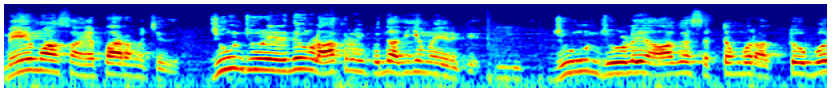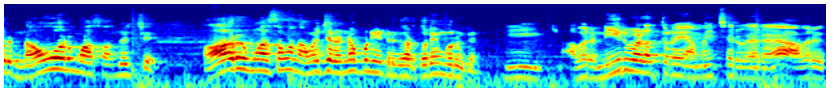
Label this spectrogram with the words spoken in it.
மே மாசம் எப்ப ஆரம்பிச்சது? ஜூன் ஜூலைல இருந்தே உங்களோட ஆக்கிரமிப்பு வந்து அதிகமாயிருக்கு. ம். June July August September October November மாசம் வந்துச்சு ஆறு மாசமா அந்த அமைச்சர் என்ன பண்ணிட்டு இருக்காரு துரைமுருகன். ம். அவர் நீர்வளத்துறை அமைச்சர் வேற. அவர்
